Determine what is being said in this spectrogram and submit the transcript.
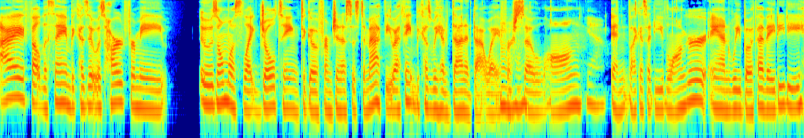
I felt the same because it was hard for me. It was almost like jolting to go from Genesis to Matthew. I think because we have done it that way for Mhm. so long. Yeah. And like I said, Eve longer, and we both have ADD.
